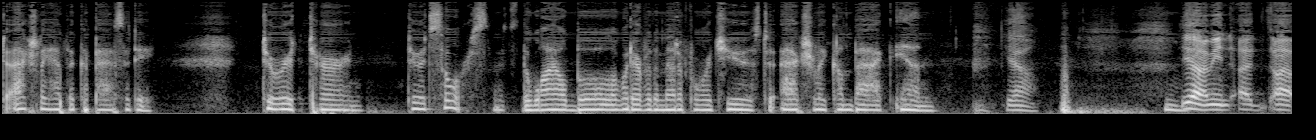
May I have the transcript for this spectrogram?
to actually have the capacity to return to its source. It's the wild bull or whatever the metaphor it's used to actually come back in. Yeah. Mm. Yeah, I mean, uh,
